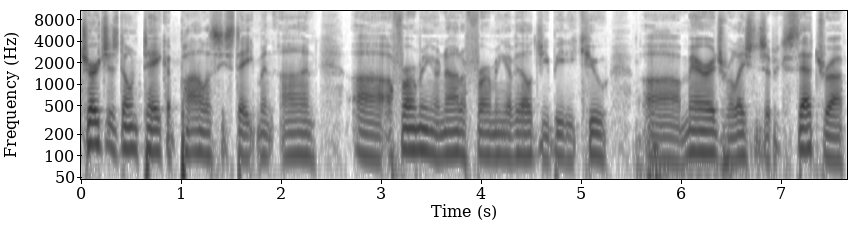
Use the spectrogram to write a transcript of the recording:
churches don't take a policy statement on uh, affirming or not affirming of LGBTQ uh, marriage, relationships, etc.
